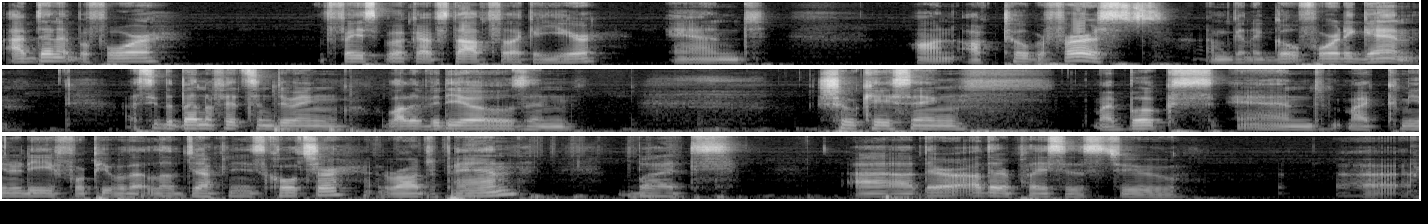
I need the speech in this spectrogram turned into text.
I've done it before. Facebook, I've stopped for like a year, and on October 1st, I'm to go for it again. I see the benefits in doing a lot of videos and showcasing my books and my community for people that love Japanese culture at Raw Japan. But uh, there are other places to uh,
